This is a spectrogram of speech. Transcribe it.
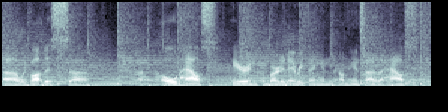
Uh, we bought this uh, uh, old house here and converted everything in, on the inside of the house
